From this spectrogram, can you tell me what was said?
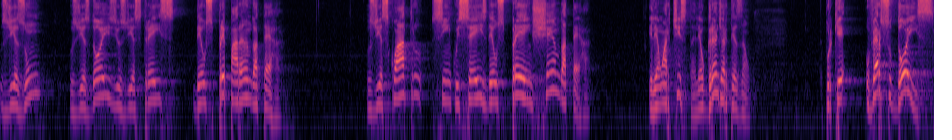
Os dias um, os dias dois e os dias três, Deus preparando a terra. Os dias quatro, cinco e seis, Deus preenchendo a terra. Ele é um artista, ele é o grande artesão. Porque o verso 2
